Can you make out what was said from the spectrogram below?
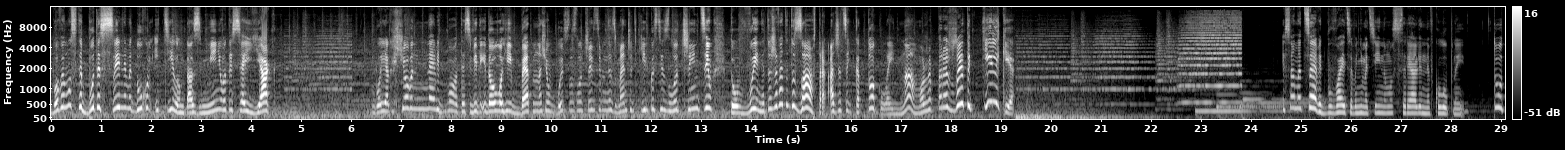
Бо ви мусите бути сильними духом і тілом та змінюватися як. Бо якщо ви не відмовитесь від ідеології Бетмена, що вбивство злочинців не зменшить кількості злочинців, то ви не доживете до завтра, адже цей каток лайна може пережити тільки. І саме це відбувається в анімаційному серіалі Невколупний. Тут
